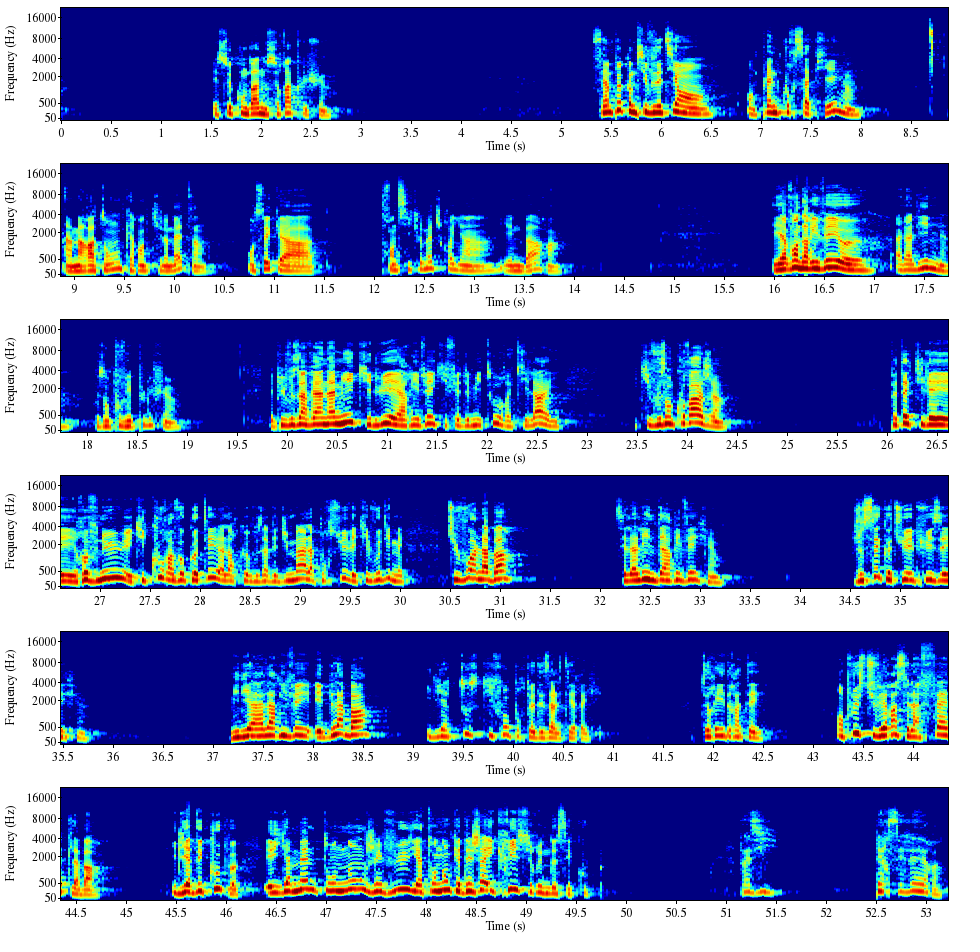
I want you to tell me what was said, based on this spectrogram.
Et ce combat ne sera plus. C'est un peu comme si vous étiez en, pleine course à pied un marathon, 40 km. On sait qu'à 36 km, je crois, il y, a une barre. Et avant d'arriver euh, à la ligne, vous n'en pouvez plus. Et puis vous avez un ami qui, lui, est arrivé, qui fait demi-tour et qui, là, et qui vous encourage. Peut-être qu'il est revenu et qui court à vos côtés alors que vous avez du mal à poursuivre et qu'il vous dit, mais tu vois là-bas, c'est la ligne d'arrivée. Je sais que tu es épuisé, mais il y a à l'arrivée, et de là-bas, il y a tout ce qu'il faut pour te désaltérer, te réhydrater. En plus, tu verras, c'est la fête là-bas. Il y a des coupes, et il y a même ton nom, j'ai vu, il y a ton nom qui est déjà écrit sur une de ces coupes. Vas-y, persévère,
